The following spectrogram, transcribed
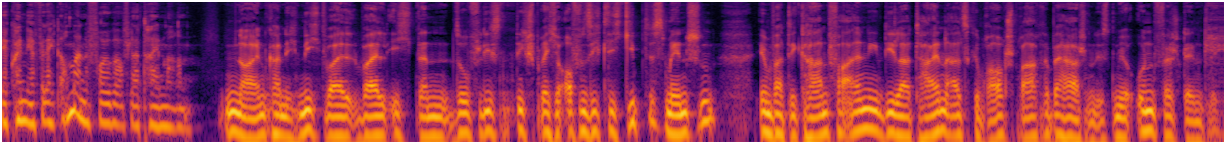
Wir können ja vielleicht auch mal eine Folge auf Latein machen. Nein, kann ich nicht, weil, weil ich dann so fließend nicht spreche. Offensichtlich gibt es Menschen im Vatikan vor allen Dingen, die Latein als Gebrauchssprache beherrschen. Ist mir unverständlich.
